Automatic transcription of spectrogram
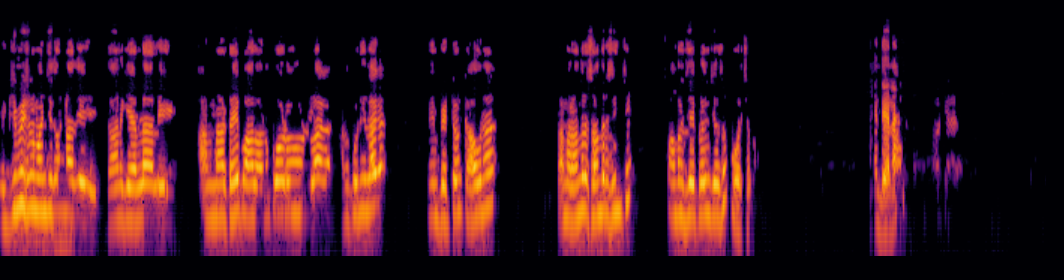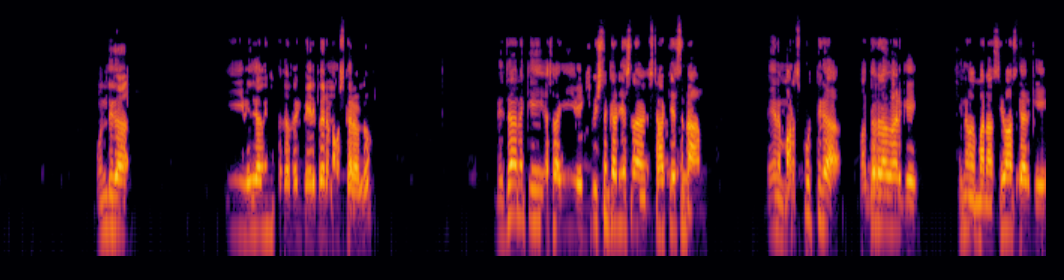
ఎగ్జిబిషన్ మంచిది ఉన్నది దానికి వెళ్ళాలి అన్న టైప్ వాళ్ళు అనుకోవడం లాగా అనుకునేలాగా మేము పెట్టాం. కావున తమరందరూ సందర్శించి మమ్మల్ని జయప్రదం చేసి పోవచ్చు. అంతేనా? ముందుగా ఈ వేదిక పేరు పేరు నమస్కారాలు. నిజానికి అసలు ఈ ఎగ్జిబిషన్ కట్ చేసిన స్టార్ట్ చేసిన నేను మనస్ఫూర్తిగా భద్రరావు గారికి మన శ్రీనివాస్ గారికి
